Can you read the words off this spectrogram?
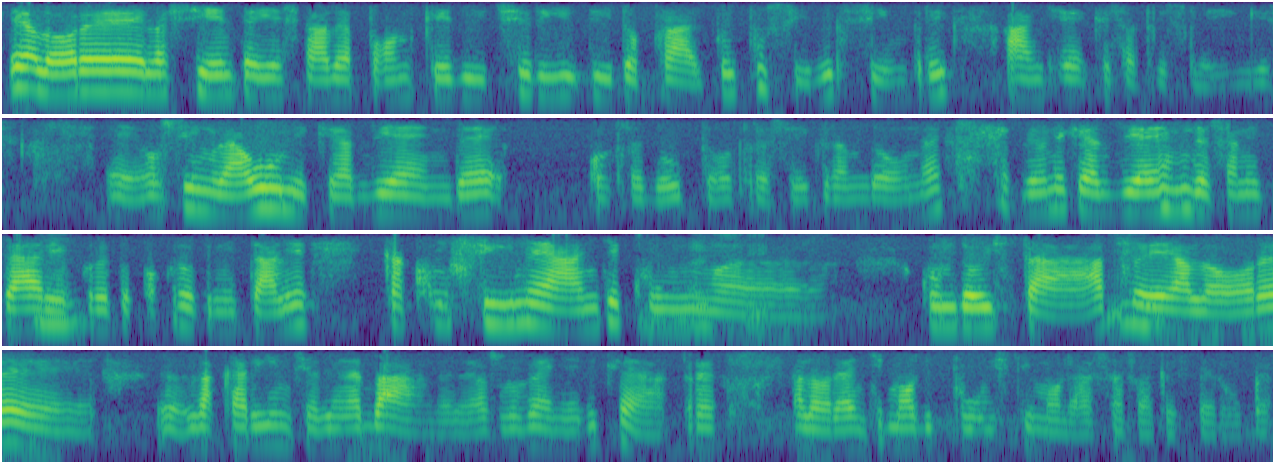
E allora la scienza è stata appunto che di Ciri di il più possibile sempre anche che sa trislenghis. Eh, ossia la unica azienda oltretutto, oltre a sei grandone, le uniche aziende sanitarie mm. in Italia che confine anche con, eh sì. Con due stati mm. e allora eh, la Carinzia di banda, la Slovenia di che altre, allora anche modi più stimolati a fare queste robe.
